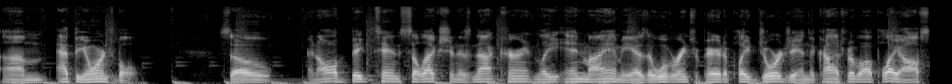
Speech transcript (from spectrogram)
um, at the Orange Bowl. So an all Big Ten selection is not currently in Miami as the Wolverines prepare to play Georgia in the college football playoffs.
